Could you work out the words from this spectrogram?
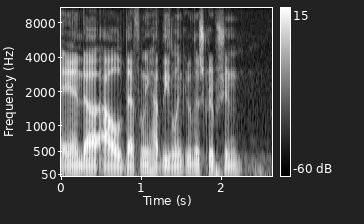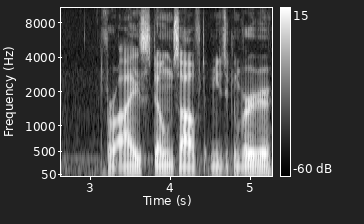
And uh, I'll definitely have the link in the description for iStonsoft Music Converter.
